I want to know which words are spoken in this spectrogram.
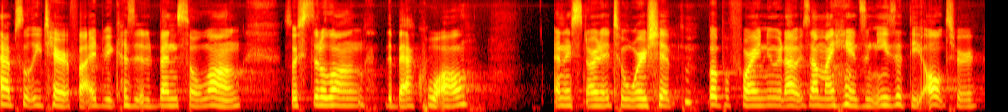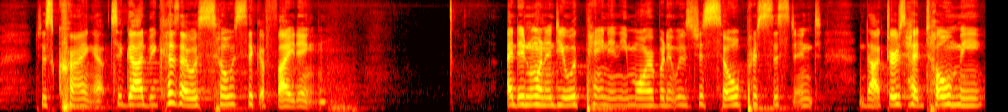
absolutely terrified because it had been so long. So I stood along the back wall and I started to worship. But before I knew it, I was on my hands and knees at the altar, just crying out to God because I was so sick of fighting. I didn't want to deal with pain anymore, but it was just so persistent. Doctors had told me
